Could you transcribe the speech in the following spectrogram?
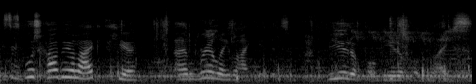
Mrs. Bush, how do you like it here? I really like it. It's a beautiful, beautiful place.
